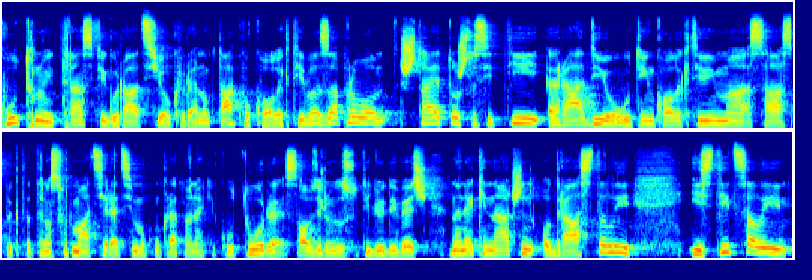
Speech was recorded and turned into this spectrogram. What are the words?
kulturnoj transfiguraciji okviru jednog takvog kolektiva, zapravo šta je to što si ti radio u tim kolektivima sa aspekta transformacije, recimo konkretno neke kulture, sa obzirom da su ti ljudi već na neki način odrastali i sticali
